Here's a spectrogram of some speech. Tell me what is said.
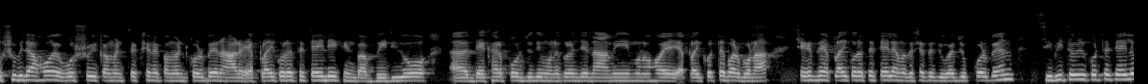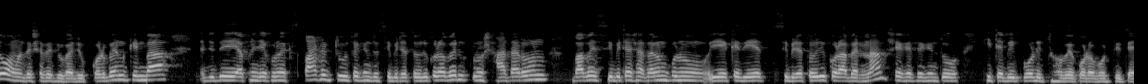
অসুবিধা হয়, অবশ্যই কমেন্ট সেকশনে কমেন্ট করবেন। আর অ্যাপ্লাই করাতে চাইলে কিংবা ভিডিও দেখার পর যদি মনে করেন যে, না, আমি মনে হয় অ্যাপ্লাই করতে পারব না, সেক্ষেত্রে অ্যাপ্লাই করাতে চাইলে আমাদের সাথে যোগাযোগ করবেন। সিবি তৈরি করতে চাইলেও আমাদের সাথে যোগাযোগ করবেন। কিংবা যদি আপনি যে কোনো এক্সপার্টের থ্রুতে কিন্তু সিবিটা তৈরি করাবেন, কোনো সাধারণভাবে সিবিটা সাধারণ কোনো ইয়েকে দিয়ে সিবিটা তৈরি করাবেন না, সেক্ষেত্রে কিন্তু হিতে বিপরীত হবে পরবর্তীতে।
